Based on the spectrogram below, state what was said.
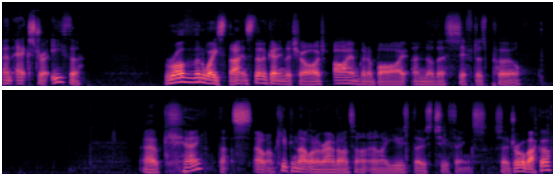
an extra ether. Rather than waste that, instead of getting the charge, I am going to buy another Sifter's Pearl. Okay, that's, oh, I'm keeping that one around, aren't I? And I used those two things. So draw back up,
